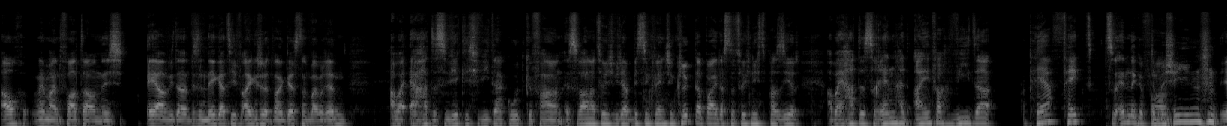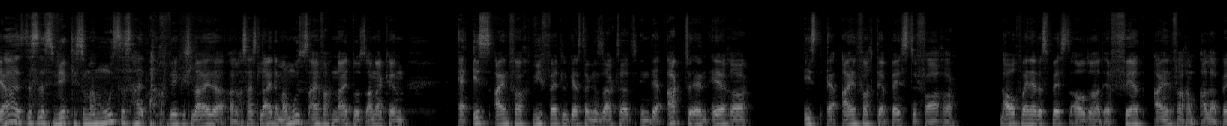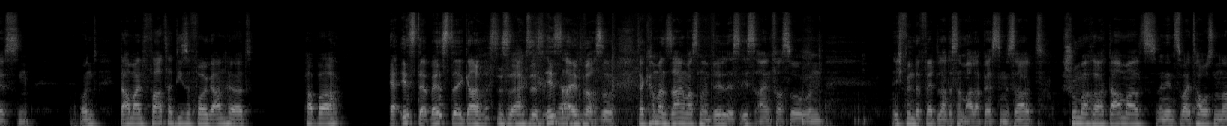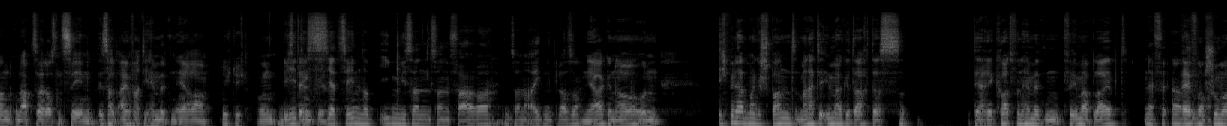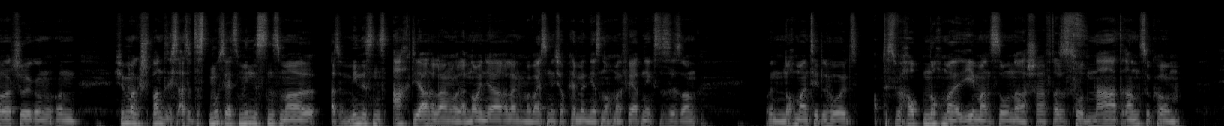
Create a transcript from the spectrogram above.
auch wenn mein Vater und ich eher wieder ein bisschen negativ eingestellt waren gestern beim Rennen, aber er hat es wirklich wieder gut gefahren. Es war natürlich wieder ein bisschen Quäntchen Glück dabei, dass natürlich nichts passiert, aber er hat das Rennen halt einfach wieder perfekt zu Ende gefahren. Der Machine. Ja, das ist wirklich so. Man muss es halt auch wirklich leider, also was heißt leider, man muss es einfach neidlos anerkennen. Er ist einfach, wie Vettel gestern gesagt hat, in der aktuellen Ära ist er einfach der beste Fahrer. Auch wenn er das beste Auto hat, er fährt einfach am allerbesten. Und da mein Vater diese Folge anhört, Papa, er ist der Beste, egal was du sagst. Es ist ja. einfach so. Da kann man sagen, was man will. Es ist einfach so. Und ich finde, Vettel hat es am allerbesten gesagt. Schumacher damals in den 2000ern und ab 2010 ist halt einfach die Hamilton-Ära. Richtig. Und ich Jedes denke. Jahrzehnt hat irgendwie seinen, seinen Fahrer in seiner eigenen Klasse. Ja, genau. Und ich bin halt mal gespannt. Man hat ja immer gedacht, dass der Rekord von Hamilton für immer bleibt. Ne, für, äh, äh, von Schumacher, Entschuldigung. Und ich bin mal gespannt. Ich, also das muss jetzt mindestens mal, also mindestens acht Jahre lang oder neun Jahre lang. Man weiß nicht, ob Hamilton jetzt nochmal fährt nächste Saison und nochmal einen Titel holt. Ob das überhaupt nochmal jemand so nah schafft. Also so nah dran zu kommen.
